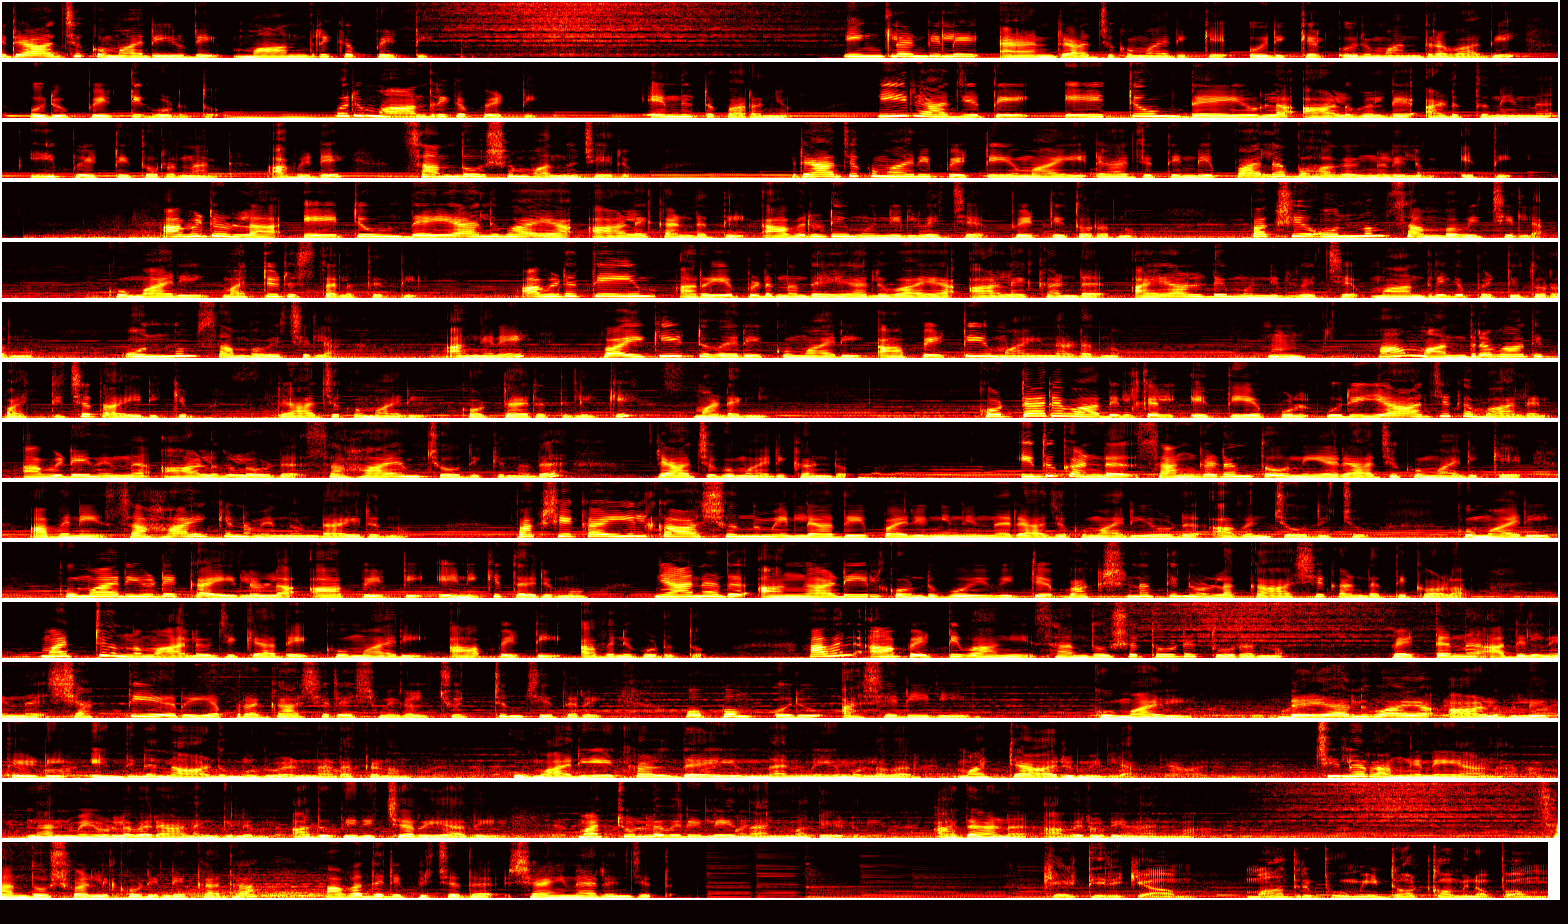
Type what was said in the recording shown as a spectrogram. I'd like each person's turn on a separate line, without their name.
രാജകുമാരിയുടെ മാന്ത്രിക പെട്ടി. ഇംഗ്ലണ്ടിലെ ആൻ രാജകുമാരിക്ക് ഒരിക്കൽ ഒരു മന്ത്രവാദി ഒരു പെട്ടി കൊടുത്തു. ഒരു മാന്ത്രിക പെട്ടി. എന്നിട്ട് പറഞ്ഞു ഈ രാജ്യത്തെ ഏറ്റവും ദയുള്ള ആളുകളുടെ അടുത്തു നിന്ന് ഈ പെട്ടി തുറന്നാൽ അവിടെ സന്തോഷം വന്നു ചേരും രാജകുമാരി പെട്ടിയുമായി രാജ്യത്തിന്റെ പല ഭാഗങ്ങളിലും എത്തി. അവിടുള്ള ഏറ്റവും ദയാലുവായ ആളെ കണ്ടെത്തി അവരുടെ മുന്നിൽ വെച്ച് പെട്ടി തുറന്നു. പക്ഷെ ഒന്നും സംഭവിച്ചില്ല. കുമാരി മറ്റൊരു സ്ഥലത്തെത്തി. അവിടത്തെയും അറിയപ്പെടുന്ന ദയാലുവായ ആളെ കണ്ട് അയാളുടെ മുന്നിൽ വെച്ച് മാന്ത്രിക പെട്ടി തുറന്നു. ഒന്നും സംഭവിച്ചില്ല. അങ്ങനെ വൈകിട്ട് വരെ കുമാരി ആ പെട്ടിയുമായി നടന്നു. ആ മന്ത്രവാദി പറ്റിച്ചതായിരിക്കും. രാജകുമാരി കൊട്ടാരത്തിലേക്ക് മടങ്ങി. കൊട്ടാരവാതിൽക്കൽ എത്തിയപ്പോൾ ഒരു യാചക ബാലൻ അവിടെ നിന്ന് ആളുകളോട് സഹായം ചോദിക്കുന്നത് രാജകുമാരി കണ്ടു. ഇതു കണ്ട് സങ്കടം തോന്നിയ രാജകുമാരിക്ക് അവനെ സഹായിക്കണമെന്നുണ്ടായിരുന്നു. പക്ഷേ കയ്യിൽ കാശൊന്നുമില്ലാതെ പരുങ്ങി നിന്ന രാജകുമാരിയോട് അവൻ ചോദിച്ചു കുമാരി കുമാരിയുടെ കയ്യിലുള്ള ആ പെട്ടി എനിക്ക് തരുമോ? ഞാനത് അങ്ങാടിയിൽ കൊണ്ടുപോയി വിറ്റ് ഭക്ഷണത്തിനുള്ള കാശ് കണ്ടെത്തിക്കോളാം. മറ്റൊന്നും ആലോചിക്കാതെ കുമാരി ആ പെട്ടി അവന് കൊടുത്തു. അവൻ ആ പെട്ടി വാങ്ങി സന്തോഷത്തോടെ തുറന്നു. പെട്ടെന്ന് അതിൽ നിന്ന് ശക്തിയേറിയ പ്രകാശരശ്മികൾ ചുറ്റും ചിതറി ഒപ്പം ഒരു അശരീരിയും.
കുമാരി ദയാലുവായ ആളുകളെ തേടി എന്തിന് നാട് മുഴുവൻ നടക്കണം? കുമാരിയേക്കാൾ ദയയും നന്മയുമുള്ളവർ മറ്റാരുമില്ല. ചിലർ അങ്ങനെയാണ്. നന്മയുള്ളവരാണെങ്കിലും അത് തിരിച്ചറിയാതെ മറ്റുള്ളവരിലെ നന്മ തേടും. അതാണ് അവരുടെ നന്മ.
സന്തോഷ് വള്ളിക്കോടിന്റെ കഥ അവതരിപ്പിച്ചത് ഷൈന രഞ്ജിത്ത്.
കേട്ടിരിക്കാം മാതൃഭൂമി ഡോട്ട് കോമിനൊപ്പം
